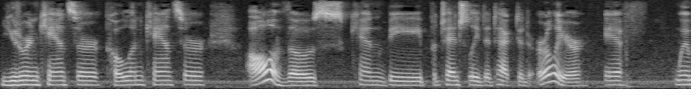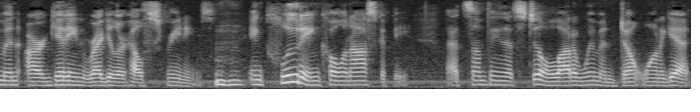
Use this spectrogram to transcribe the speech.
uterine cancer, colon cancer. All of those can be potentially detected earlier if women are getting regular health screenings, mm-hmm. including colonoscopy. That's something that still a lot of women don't want to get.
